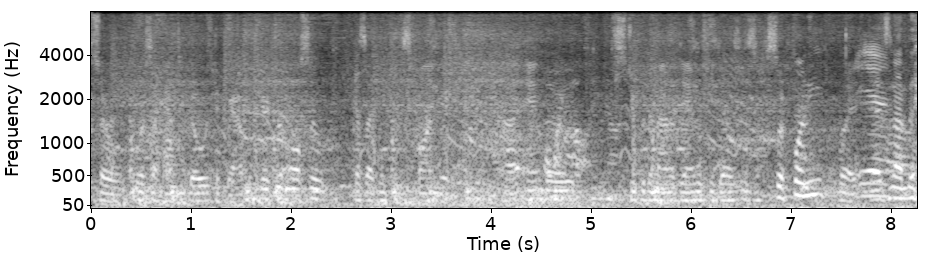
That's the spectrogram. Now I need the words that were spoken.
So of course I have to go with the grappler character. Also because I think he's fun, uh, and the stupid amount of damage he does is also funny. But that's Yeah. not the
